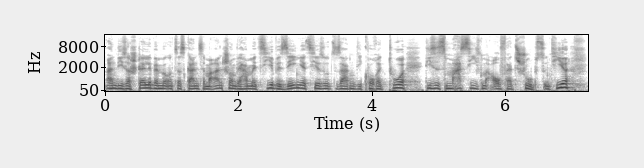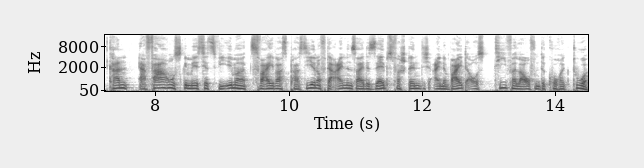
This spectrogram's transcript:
an dieser Stelle, wenn wir uns das Ganze mal anschauen, wir haben jetzt hier, wir sehen jetzt hier sozusagen die Korrektur dieses massiven Aufwärtsschubs. Und hier kann erfahrungsgemäß jetzt wie immer zwei was passieren. Auf der einen Seite selbstverständlich eine weitaus tiefer laufende Korrektur.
